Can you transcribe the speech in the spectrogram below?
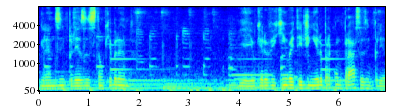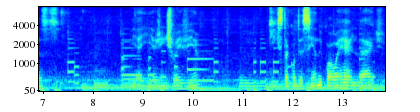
Grandes empresas estão quebrando. E aí eu quero ver quem vai ter dinheiro para comprar essas empresas. E aí a gente vai ver o que, que está acontecendo e qual é a realidade.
